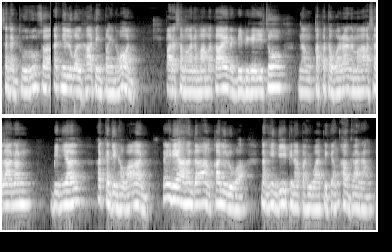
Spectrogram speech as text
sa nagdurusa at niluwalhating Panginoon. Para sa mga namamatay, nagbibigay ito ng kapatawaran ng mga kasalanan, binyal at kaginhawaan na inihahanda ang kaluluwa nang hindi ipinapahiwatig ang agarang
